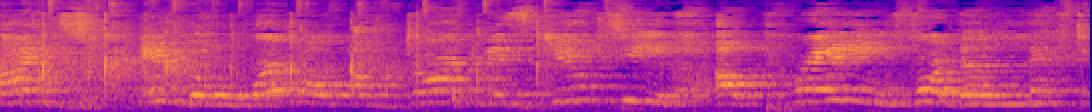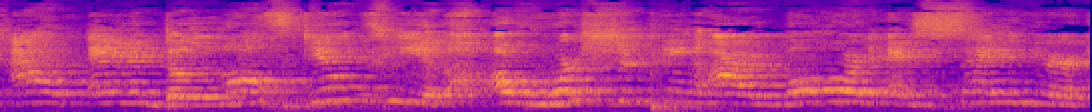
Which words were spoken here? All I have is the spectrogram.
light in the world of darkness, guilty of praying for the left out and the lost, guilty of worshiping our Lord and Savior,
